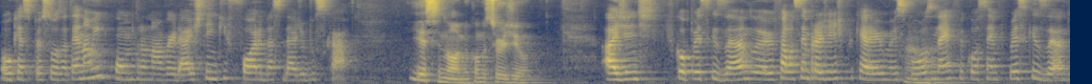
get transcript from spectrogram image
Ou que as pessoas até não encontram, na verdade, tem que ir fora da cidade buscar. E esse nome, como surgiu? A gente ficou pesquisando, eu falo sempre a gente, porque era eu e meu esposo, uhum. né? Ficou sempre pesquisando.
